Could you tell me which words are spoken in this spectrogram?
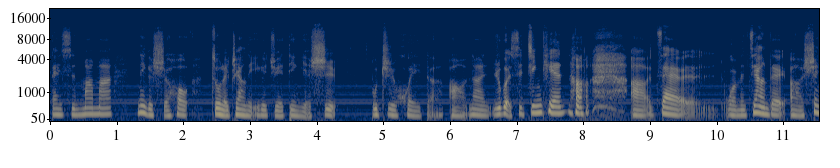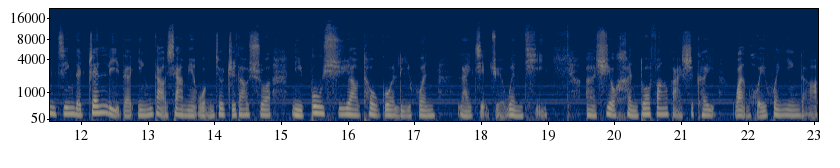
但是妈妈那个时候做了这样的一个决定，也是不智慧的啊。那如果是今天啊，在我们这样的啊圣经的真理的引导下面，我们就知道说，你不需要透过离婚来解决问题啊，是有很多方法是可以挽回婚姻的啊。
